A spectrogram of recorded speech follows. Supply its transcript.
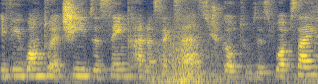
If you want to achieve the same kind of success, you go to this website,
